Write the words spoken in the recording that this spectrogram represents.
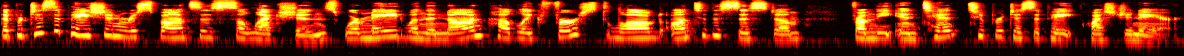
The participation responses selections were made when the non-public first logged onto the system from the Intent to Participate questionnaire.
